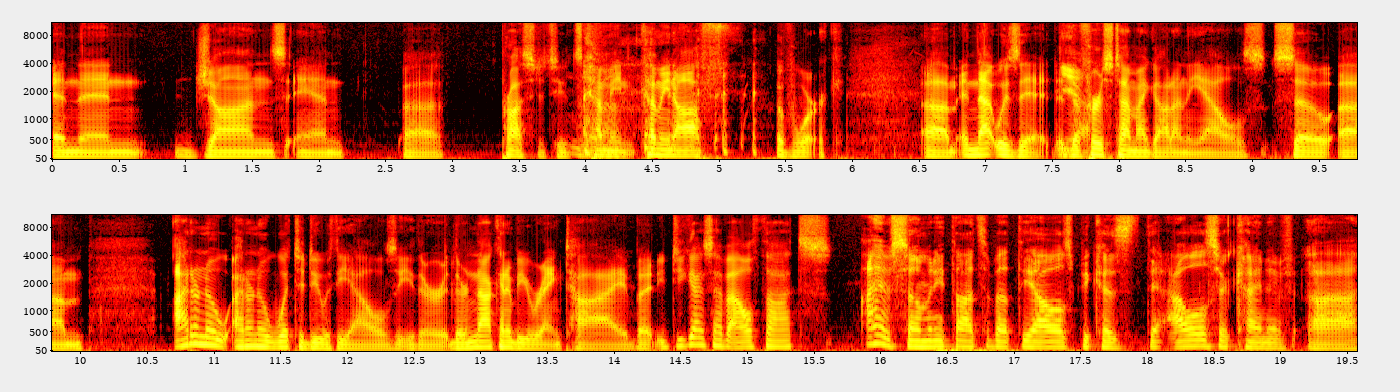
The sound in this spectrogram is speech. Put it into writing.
and then Johns and uh, prostitutes coming coming off of work, um, and that was it. Yeah. The first time I got on the owls, so. Um, I don't know. I don't know what to do with the owls either. They're not going to be ranked high. But do you guys have owl thoughts? I have so many thoughts about the owls because the owls are kind of uh,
